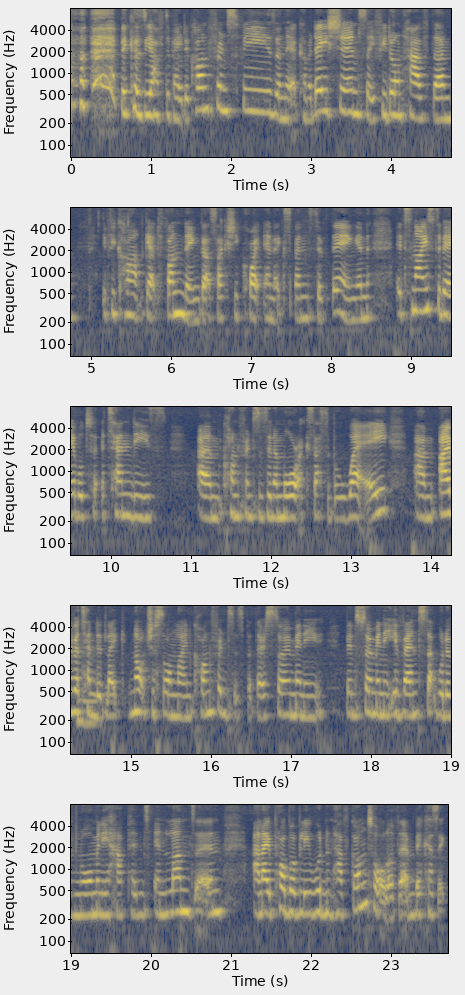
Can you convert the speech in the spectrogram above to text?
because you have to pay the conference fees and the accommodation. So if you don't have them, if you can't get funding, that's actually quite an expensive thing. And it's nice to be able to attend these um, conferences in a more accessible way. Um, I've attended like not just online conferences, but there's so many been so many events that would have normally happened in London, and I probably wouldn't have gone to all of them because it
